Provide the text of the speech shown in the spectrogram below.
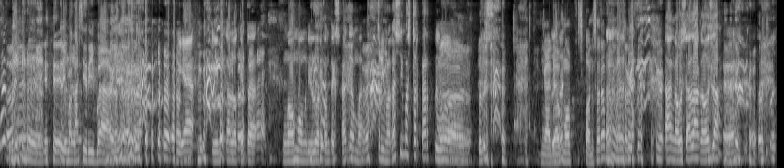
bener. Terima kasih riba. Iya, ini kalau kita ngomong di luar konteks agama, terima kasih Mastercard. Wah, Terus Nggak ada mau sponsor apa nih Mastercard? ah nggak usah lah, nggak usah. terus, terus.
